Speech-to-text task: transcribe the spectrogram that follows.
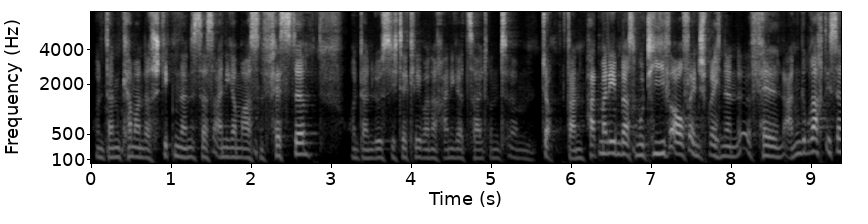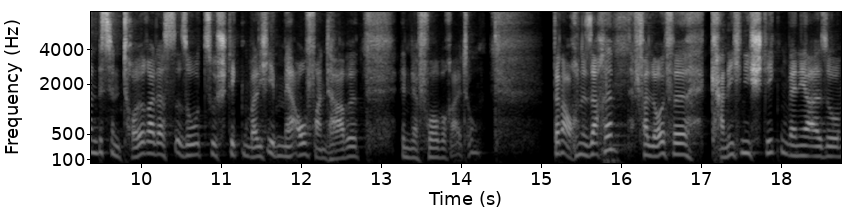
und dann kann man das sticken, dann ist das einigermaßen feste und dann löst sich der Kleber nach einiger Zeit und ähm, ja, dann hat man eben das Motiv auf entsprechenden Fällen angebracht. Ist ein bisschen teurer, das so zu sticken, weil ich eben mehr Aufwand habe in der Vorbereitung. Dann auch eine Sache, Verläufe kann ich nicht sticken. Wenn ihr also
